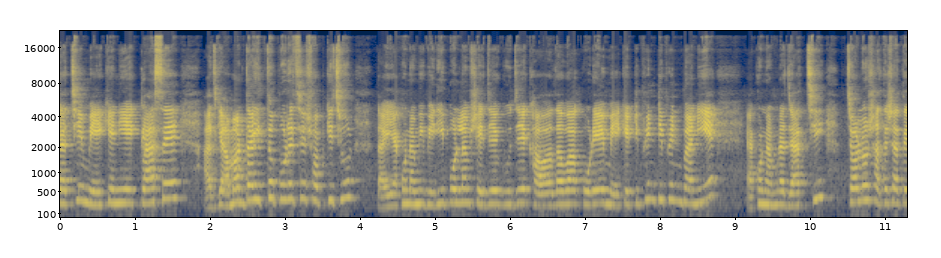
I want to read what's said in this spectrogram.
যাচ্ছি মেয়েকে নিয়ে ক্লাসে। আজকে আমার দায়িত্ব পড়েছে সব কিছুর তাই এখন আমি বেরিয়ে পড়লাম সেজে গুজে খাওয়া দাওয়া করে মেয়েকে টিফিন টিফিন বানিয়ে এখন আমরা যাচ্ছি। চলো সাথে সাথে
